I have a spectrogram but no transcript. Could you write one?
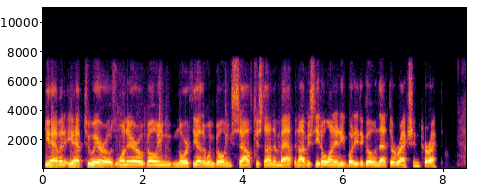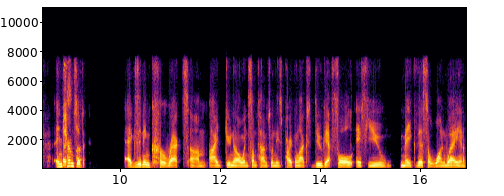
you have, an- you have two arrows, one arrow going north, the other one going south, just on the map. And obviously you don't want anybody to go in that direction, correct? In That's terms of exiting correct, um, I do know when sometimes when these parking lots do get full, if you make this a one-way and a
